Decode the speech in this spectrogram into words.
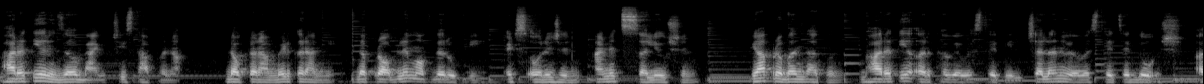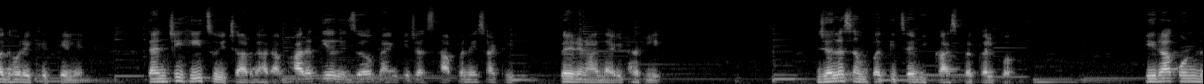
भारतीय रिझर्व्ह बँकची स्थापना डॉक्टर आंबेडकरांनी the problem of the rupee its origin and its solution या प्रबंधातून भारतीय अर्थव्यवस्थेतील चलन व्यवस्थेचे दोष अधोरेखित केले. त्यांची हीच विचारधारा भारतीय रिझर्व्ह बँकेच्या स्थापनेसाठी प्रेरणादायी ठरली. जलसंपत्तीचे विकास प्रकल्प हिराकुंड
